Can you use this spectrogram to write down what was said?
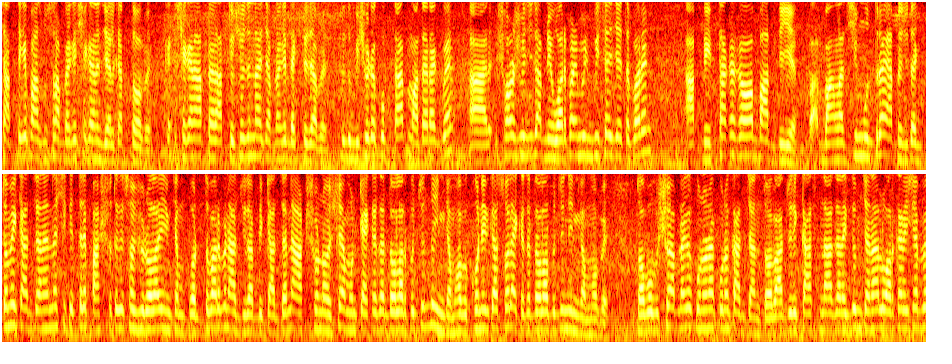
চার থেকে পাঁচ বছর আপনাকে সেখানে জেল কাটতে হবে। সেখানে আপনার আত্মীয় স্বজন যে আপনাকে দেখতে যাবে। শুধু বিষয়টা খুব টাফ মাথায় রাখবেন। আর সরাসরি যদি আপনি ওয়ার পারমিট বিষয়ে যেতে পারেন, আপনি টাকা খাওয়া বাদ দিয়ে বাংলাদেশি মুদ্রায় আপনি যদি একদমই কাজ জানেন না, সেক্ষেত্রে পাঁচশো থেকে ছয়শো ডলার ইনকাম করতে পারবেন। আর যদি আপনি কাজ জানেন, আটশো, নয়শো, এমনকি এক হাজার ডলার পর্যন্ত ইনকাম হবে। খনির কাজ হলে এক হাজার ডলার পর্যন্ত ইনকাম হবে। তবে অবশ্যই আপনাকে কোনো না কোনো কাজ জানতে হবে। আর যদি কাজ না জানেন, একদম জেনারেল ওয়ার্কার হিসাবে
